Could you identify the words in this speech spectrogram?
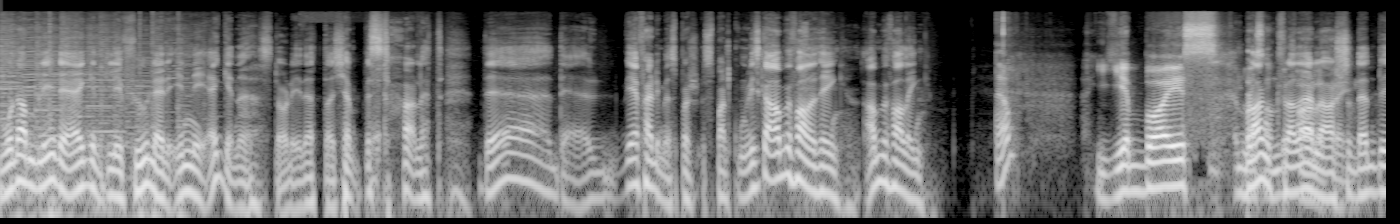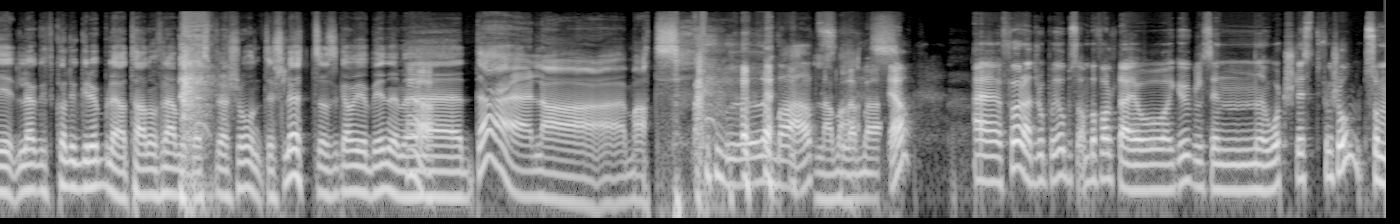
Hvordan blir det egentlig fugler inni eggene? står det i dette kjempestalet. Det, det Vi er ferdig med spalten. Vi skal anbefale ting. Anbefaling. Ja. Yeah, boys. Blank fra deg, Lars. Den blir, kan du gruble og ta noe frem med desperasjon til slutt? Og så skal vi jo begynne med der, la Mats. La Mats. La La Mats. Mats. Ja. Eh, før jeg dro på jobb, så anbefalte jeg jo Google sin watchlist-funksjon, som,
